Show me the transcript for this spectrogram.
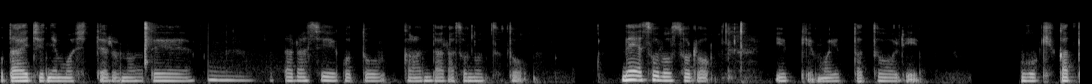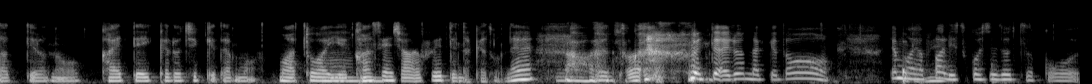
を大事にもしてるので、うん新しいことが浮かんだらその都度ねそろそろユッキーも言った通り動き方っていうのを変えていける時期でもまあとはいえうん。感染者は増えてんだけどね、あ増えては増えてはいるんだけどでもやっぱり少しずつこ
